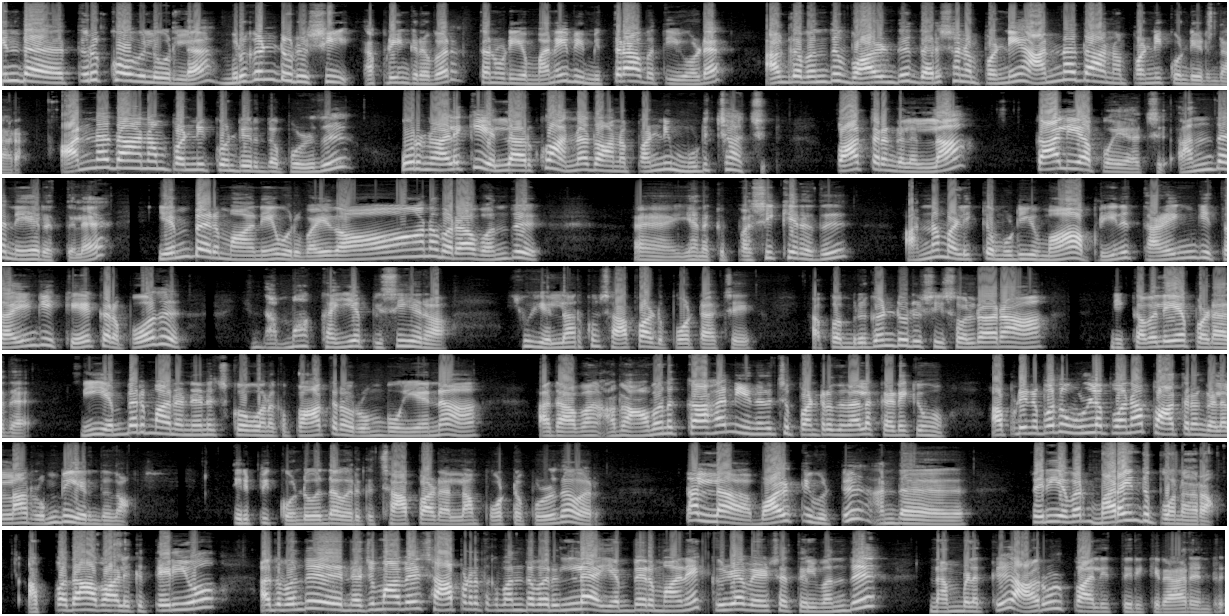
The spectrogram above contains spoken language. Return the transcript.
இந்த திருக்கோவிலூர்ல மிருகண்டு ரிஷி அப்படிங்கிறவர் தன்னுடைய மனைவி மித்ராவதியோட அங்க வந்து வாழ்ந்து தரிசனம் பண்ணி அன்னதானம் பண்ணி கொண்டிருந்தாரா அன்னதானம் பண்ணி கொண்டிருந்த பொழுது ஒரு நாளைக்கு எல்லாருக்கும் அன்னதானம் பண்ணி முடிச்சாச்சு. பாத்திரங்கள் எல்லாம் காலியா போயாச்சு. அந்த நேரத்துல எம்பெருமானே ஒரு வயதானவரா வந்து எனக்கு பசிக்கிறது அன்னம் அளிக்க முடியுமா? அப்படின்னு தயங்கி தயங்கி கேட்குற போது இந்த அம்மா கையை பிசியறா ஐயோ எல்லாருக்கும் சாப்பாடு போட்டாச்சே. அப்ப மிருகண்டு ரிஷி சொல்றாராம் நீ கவலையே படாத. நீ எம்பெருமான நினைச்சுக்கோ உனக்கு பாத்திரம் ரொம்ப ஏன்னா அது அவன் அவன் அவனுக்காக நீ நினைச்சு பண்றதுனால கிடைக்கும். அப்படின்ன போது உள்ள போனா பாத்திரங்கள் எல்லாம் ரொம்ப இருந்துதான். திருப்பி கொண்டு வந்து அவருக்கு சாப்பாடெல்லாம் போட்ட பொழுது அவர் நல்லா வாழ்த்தி விட்டு அந்த பெரியவர் மறைந்து போனாராம். அப்பதான் அவளுக்கு தெரியும் அது வந்து நிஜமாவே சாப்பிட்றதுக்கு வந்தவர் இல்ல எம்பெருமானே கிழ வேஷத்தில் வந்து நம்மளுக்கு அருள் பாலித்திருக்கிறார் என்று.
